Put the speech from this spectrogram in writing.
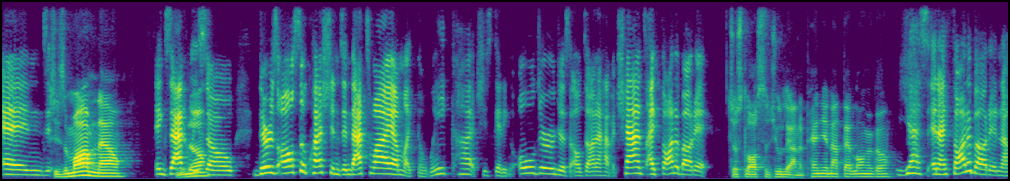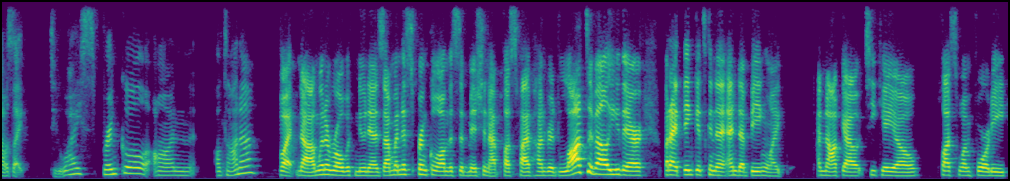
And she's a mom now. Exactly. You know? So there's also questions, and that's why I'm like the weight cut. She's getting older. Does Aldana have a chance? I thought about it. Just lost to Juliana Pena not that long ago. Yes, and I thought about it, and I was like, do I sprinkle on Aldana? But no, I'm going to roll with Nunes. I'm going to sprinkle on the submission at plus 500. Lots of value there, but I think it's going to end up being like a knockout TKO plus 140.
